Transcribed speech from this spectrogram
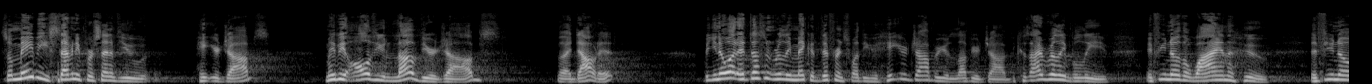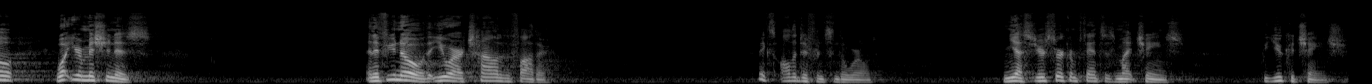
So maybe 70% of you hate your jobs. Maybe all of you love your jobs, but I doubt it. But you know what? It doesn't really make a difference whether you hate your job or you love your job because I really believe if you know the why and the who, if you know what your mission is, and if you know that you are a child of the Father, it makes all the difference in the world. And yes, your circumstances might change, but you could change.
